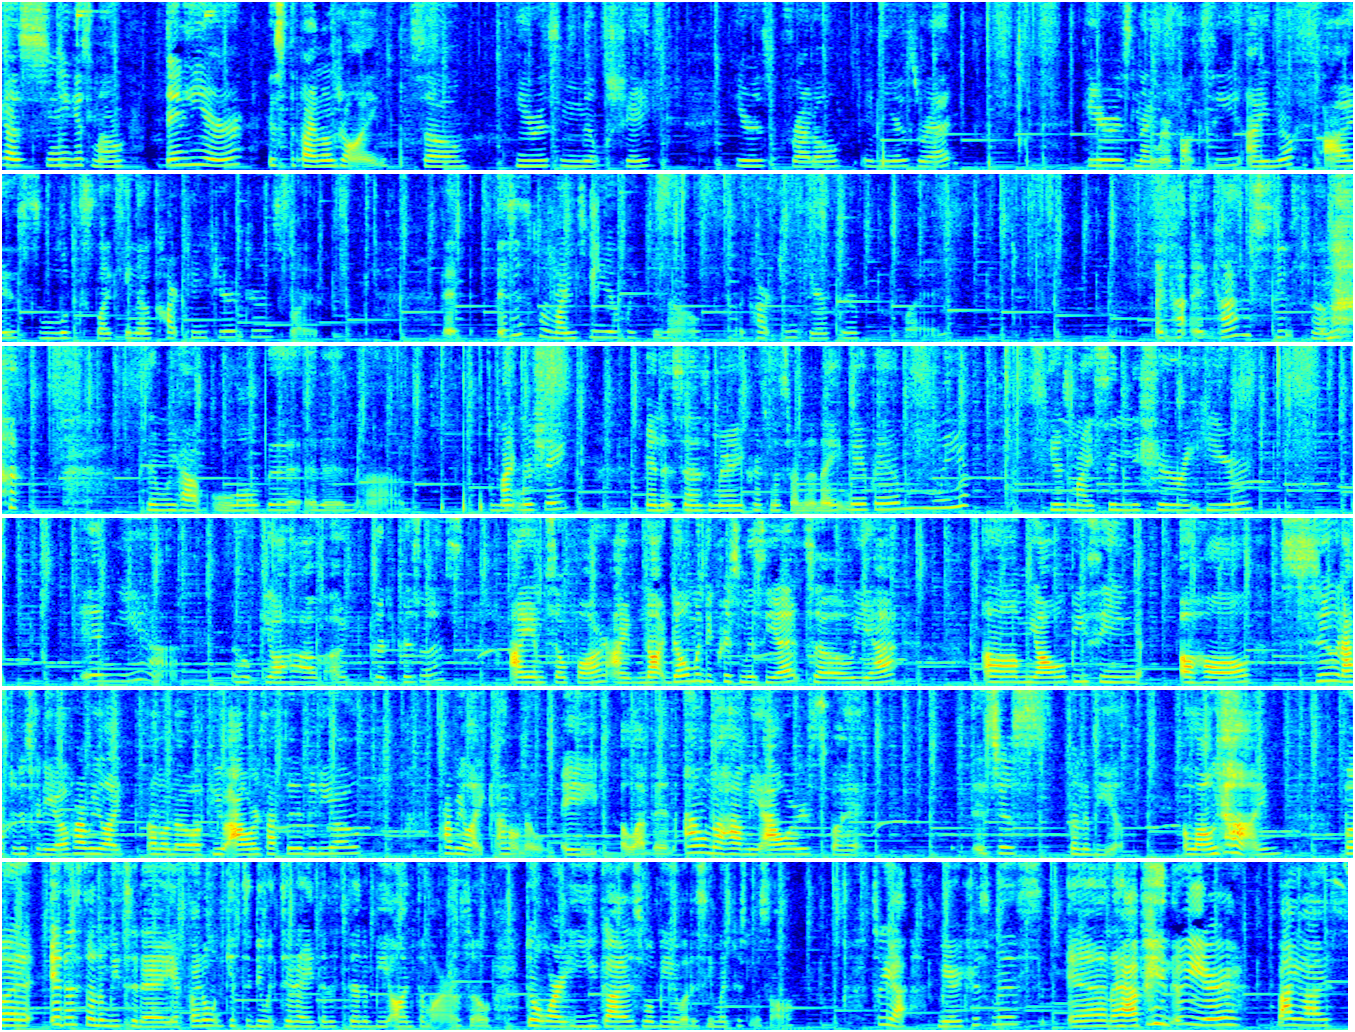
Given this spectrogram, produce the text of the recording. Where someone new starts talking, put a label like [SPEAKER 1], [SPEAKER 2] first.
[SPEAKER 1] Hey guys, me Gizmo, and here is the final drawing. So, here is Milkshake, here is Freddle, and here is Red. Here is Nightmare Foxy. I know his eyes looks like, you know, cartoon characters, but it, it just reminds me of like, you know, a cartoon character, but it, it kind of suits him. then we have a little bit and then uh, Nightmare Shake. And it says Merry Christmas from the Nightmare Family. Here's my signature right here. And yeah, I hope y'all have a good Christmas. I am so far. I'm not done with the Christmas yet, so yeah. Um, y'all will be seeing a haul soon after this video. Probably like, I don't know, a few hours after the video. Probably like, I don't know, 8, 11. I don't know how many hours, but it's just gonna be a, a long time but it is gonna be today. If I don't get to do it today, then it's gonna be on tomorrow. So don't worry, you guys will be able to see my Christmas haul. So yeah, Merry Christmas and a Happy New Year. Bye guys.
